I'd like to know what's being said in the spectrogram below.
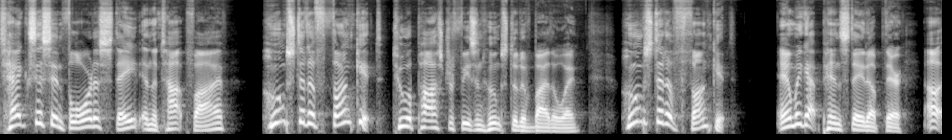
Texas and Florida State in the top five. Whomstead of thunk it? Two apostrophes in Whomstead of, by the way. Whomstead of thunk it? And we got Penn State up there. Uh,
